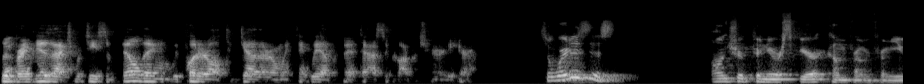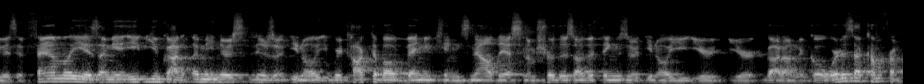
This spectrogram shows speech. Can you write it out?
We bring his expertise of building, we put it all together, and we think we have a fantastic opportunity here. So, where does this entrepreneur spirit come from from you? Is it family? Is i mean you've got i mean there's there's a you know we talked about venue kings now this and i'm sure there's other things that you know you, you're you're got on the go. Where does that come from?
